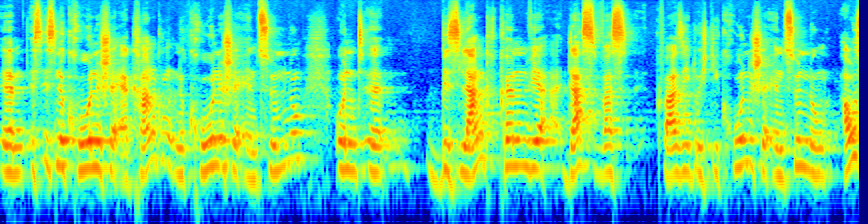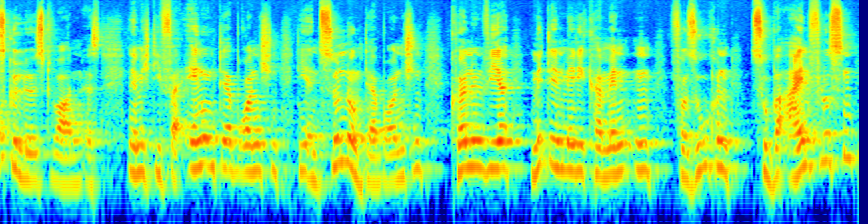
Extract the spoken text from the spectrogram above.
Ähm, es ist eine chronische Erkrankung, eine chronische Entzündung und äh, bislang können wir das, was quasi durch die chronische Entzündung ausgelöst worden ist, nämlich die Verengung der Bronchien, die Entzündung der Bronchien, können wir mit den Medikamenten versuchen zu beeinflussen,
